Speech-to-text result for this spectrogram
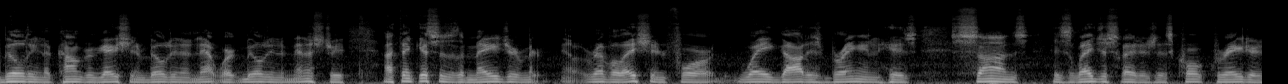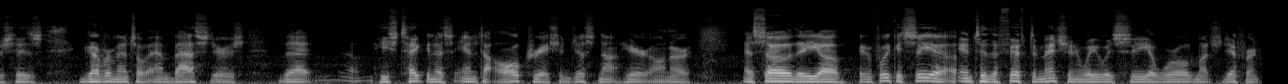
building a congregation, building a network, building a ministry. I think this is a major revelation for the way God is bringing His sons, His legislators, His co-creators, His governmental ambassadors that He's taken us into all creation, just not here on earth. And so, the uh, if we could see a, into the fifth dimension, we would see a world much different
